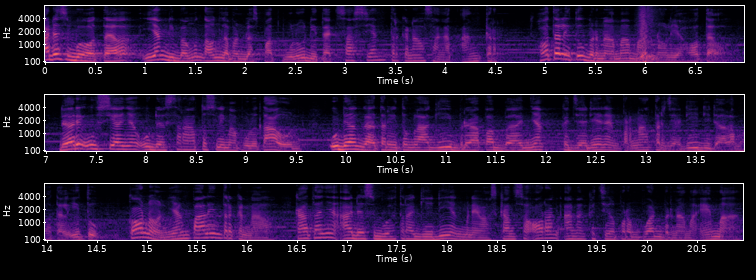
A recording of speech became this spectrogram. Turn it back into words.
Ada sebuah hotel yang dibangun tahun 1840 di Texas yang terkenal sangat angker. Hotel itu bernama Magnolia Hotel. Dari usianya udah 150 tahun, udah nggak terhitung lagi berapa banyak kejadian yang pernah terjadi di dalam hotel itu. Konon yang paling terkenal, katanya ada sebuah tragedi yang menewaskan seorang anak kecil perempuan bernama Emma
